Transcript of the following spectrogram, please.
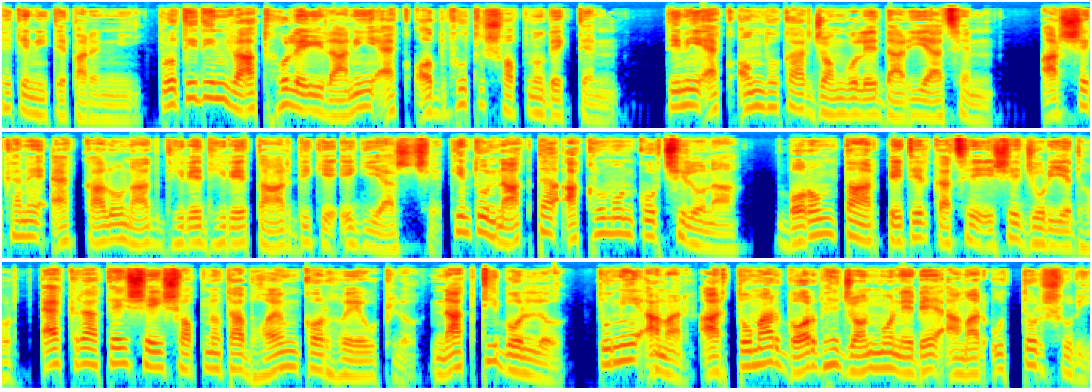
থেকে নিতে পারেননি। প্রতিদিন রাত হলেই রানী এক অদ্ভুত স্বপ্ন দেখতেন। তিনি এক অন্ধকার জঙ্গলে দাঁড়িয়ে আছেন, আর সেখানে এক কালো নাক ধীরে ধীরে তাঁর দিকে এগিয়ে আসছে। কিন্তু নাকটা আক্রমণ করছিল না, বরং তাঁর পেটের কাছে এসে জড়িয়ে ধর এক রাতে সেই স্বপ্নটা ভয়ঙ্কর হয়ে উঠল। নাকটি বলল তুমি আমার আর তোমার গর্ভে জন্ম নেবে আমার উত্তরসূরি।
